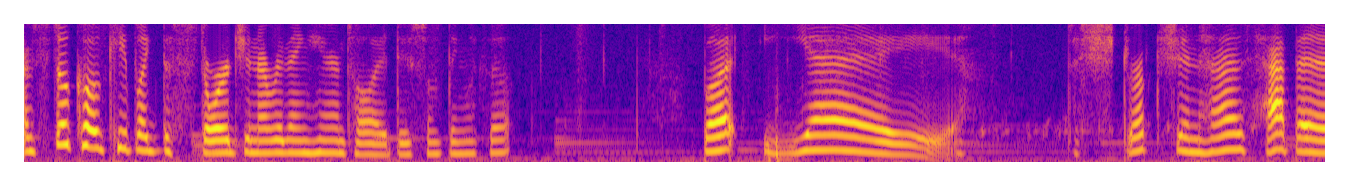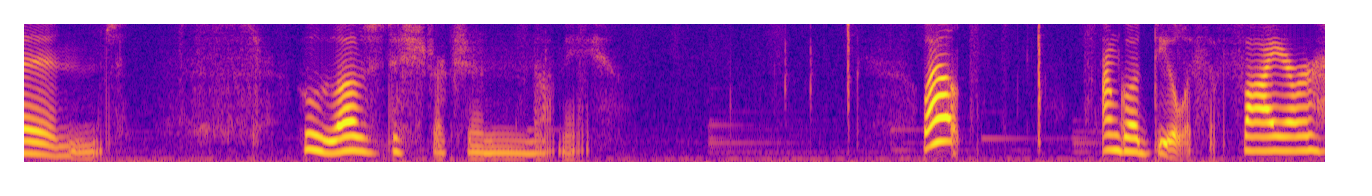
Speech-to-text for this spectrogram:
I'm still going to keep like the storage and everything here until I do something with it. But, yay! Destruction has happened. Who loves destruction? Not me. Well, I'm going to deal with the fire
